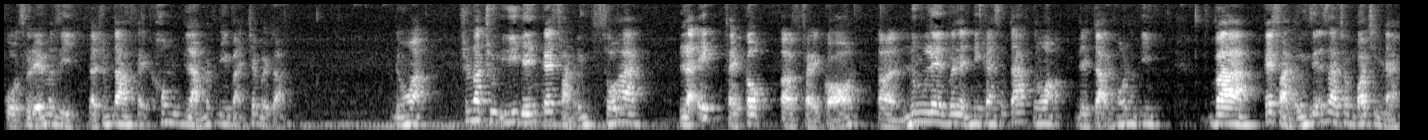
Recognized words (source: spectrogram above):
của số đếm là gì? Là chúng ta phải không làm mất đi bản chất bài toán. Đúng không ạ? Chúng ta chú ý đến cái phản ứng số 2 là x phải cộng uh, phải có uh, nung lên với lại nican xúc tác đúng không ạ? Để tạo hỗn hợp y và cái phản ứng diễn ra trong quá trình này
